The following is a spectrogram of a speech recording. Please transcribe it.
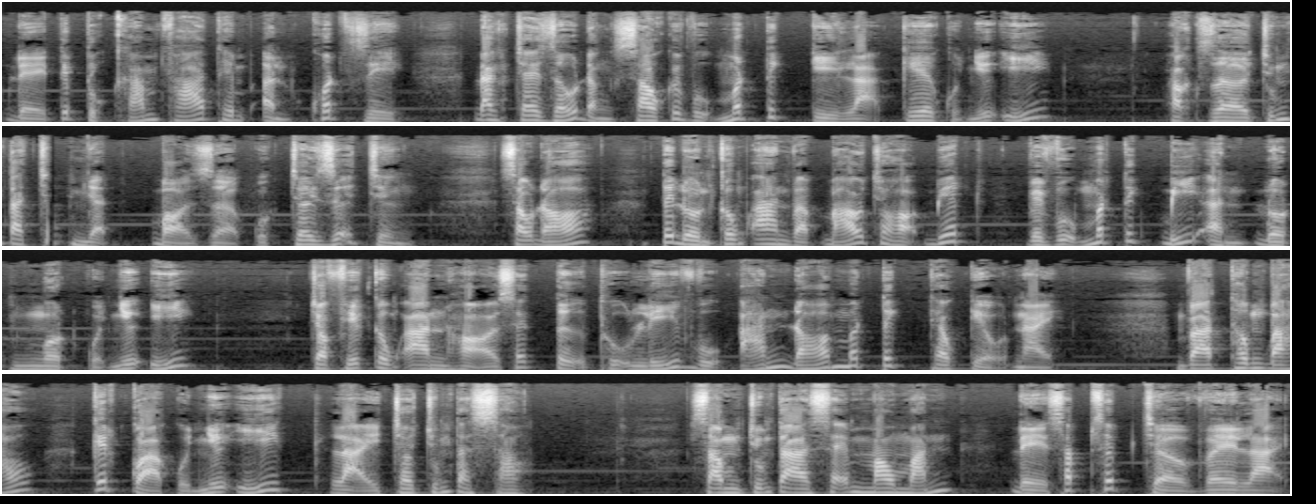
để tiếp tục khám phá thêm ẩn khuất gì đang che giấu đằng sau cái vụ mất tích kỳ lạ kia của Như Ý? Hoặc giờ chúng ta chấp nhận bỏ dở cuộc chơi giữa chừng, sau đó tới đồn công an và báo cho họ biết về vụ mất tích bí ẩn đột ngột của Như Ý. Cho phía công an họ sẽ tự thụ lý vụ án đó mất tích theo kiểu này và thông báo kết quả của Như Ý lại cho chúng ta sau. Xong chúng ta sẽ mau mắn để sắp xếp trở về lại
